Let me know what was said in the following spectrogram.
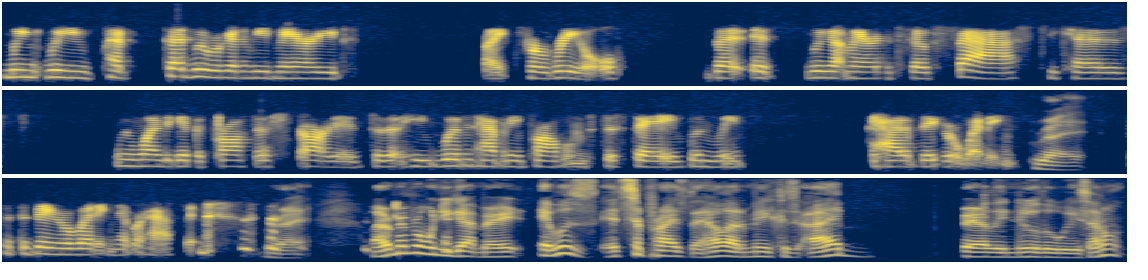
we we had said we were going to be married like for real, but it we got married so fast because we wanted to get the process started so that he wouldn't have any problems to stay when we had a bigger wedding. Right. But the bigger wedding never happened. right. I remember when you got married. It was it surprised the hell out of me because I barely knew Luis. I don't.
